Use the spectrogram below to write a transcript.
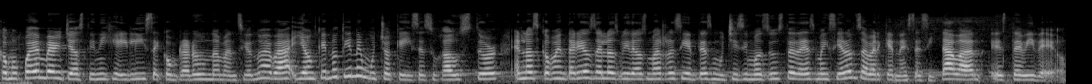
Como pueden ver, Justin y Hailey se compraron una mansión nueva y aunque no tiene mucho que hice su house tour, en los comentarios de los videos más recientes muchísimos de ustedes me hicieron saber que necesitaban este video.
